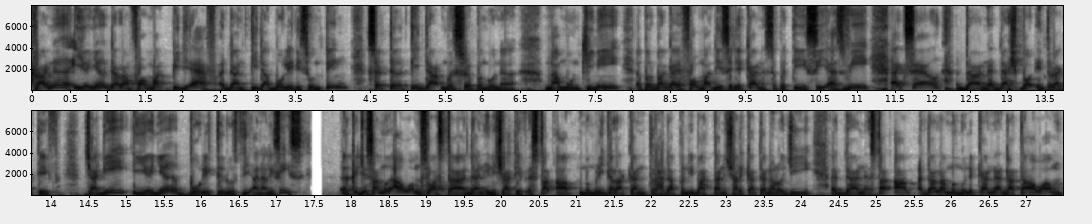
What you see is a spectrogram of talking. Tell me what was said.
kerana ianya dalam format PDF dan tidak boleh disunting serta tidak mesra pengguna. Namun kini, pelbagai format disediakan seperti CSV, Excel dan dashboard interaktif. Jadi, ianya boleh terus dianalisis. Eh, kerjasama awam swasta dan inisiatif startup memberi galakan terhadap penglibatan syarikat teknologi eh, dan startup dalam menggunakan data awam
